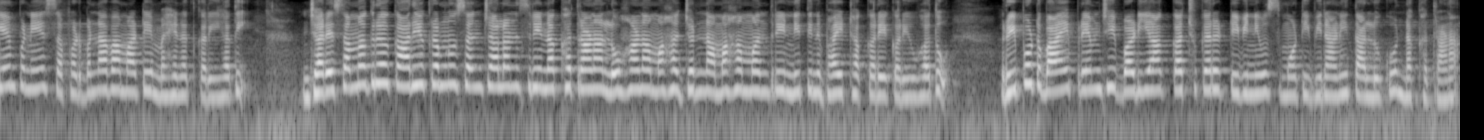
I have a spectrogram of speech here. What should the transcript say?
કેમ્પને સફળ બનાવવા માટે મહેનત કરી હતી. જ્યારે સમગ્ર કાર્યક્રમનું સંચાલન શ્રી નખત્રાણા લોહાણા મહાજનના મહામંત્રી નીતિનભાઈ ઠક્કરે કર્યું હતું. Report by Premji Badiya, Kutchkar TV news, Moti Virani તાલુકો નખત્રાણા.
